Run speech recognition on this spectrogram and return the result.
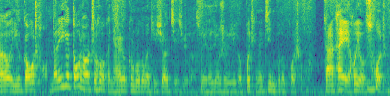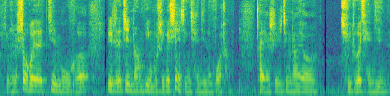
达到一个高潮。但是一个高潮之后，肯定还有更多的问题需要解决的，所以它就是一个不停的进步的过程嘛。当然，它也会有挫折，就是社会的进步和历史的进程并不是一个线性前进的过程，它也是经常要曲折前进的。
